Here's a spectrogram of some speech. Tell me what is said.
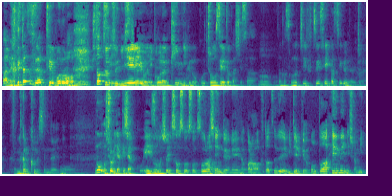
あ の2つになってるものを1つ一つに見えるようにこうなんか筋肉のこう調整とかしてさうなんかそのうち普通に生活できるようになるんじゃない？んなるかもしれないね。もう脳の処理だけじゃんこう映像って。そうそうそう。そうらしいんだよね。だから2つで見てるけど本当は平面にしか見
